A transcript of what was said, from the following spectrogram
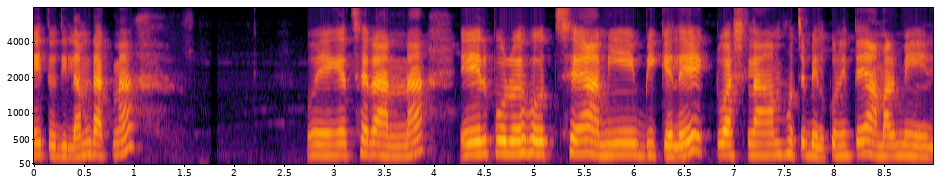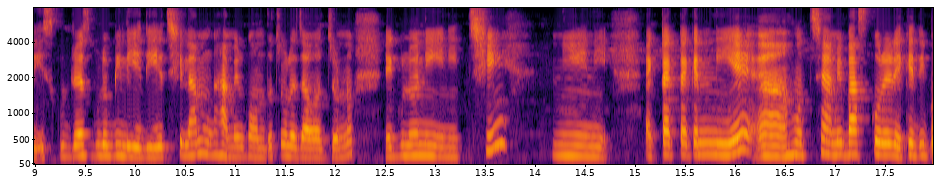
এই তো দিলাম ডাকনা হয়ে গেছে রান্না। এরপরে হচ্ছে আমি বিকেলে একটু আসলাম হচ্ছে বেলকনিতে। আমার মেয়ের স্কুল ড্রেসগুলো বিলিয়ে দিয়েছিলাম, ঘামের গন্ধ চলে যাওয়ার জন্য। এগুলো নিয়ে নিচ্ছি, নিয়ে নি একটা একটাকে নিয়ে হচ্ছে আমি বাস করে রেখে দিব।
